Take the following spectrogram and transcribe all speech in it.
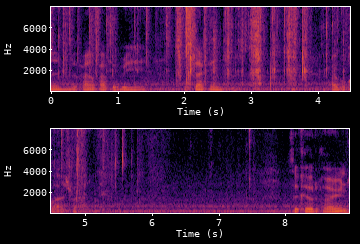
and the final pack will be the second Rebel Clash pack. It's code card.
